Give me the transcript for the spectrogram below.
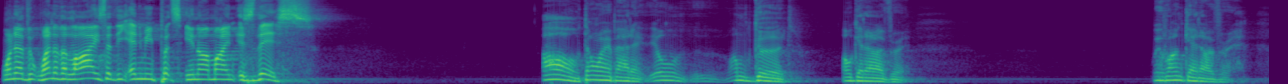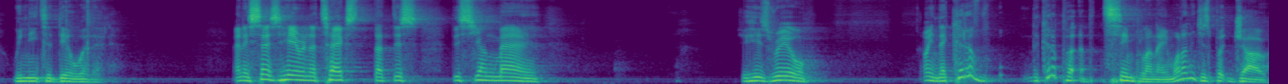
One of, the, one of the lies that the enemy puts in our mind is this Oh, don't worry about it. I'm good. I'll get over it. We won't get over it. We need to deal with it. And it says here in the text that this this young man, he's real. I mean, they could have they could have put a simpler name. Why don't they just put Joe?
